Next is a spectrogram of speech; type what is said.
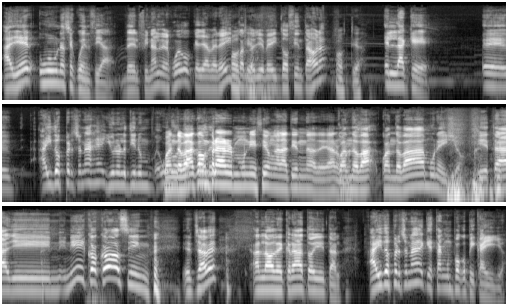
Ayer hubo una secuencia del final del juego, que ya veréis Hostia. cuando llevéis 200 horas, Hostia. en la que eh, hay dos personajes y uno le tiene un. Cuando va a de- comprar munición a la tienda de armas. Cuando va, cuando va a Munation y está allí Ni- Nico Cousin, ¿sabes? Al lado de Kratos y tal. Hay dos personajes que están un poco picadillos.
